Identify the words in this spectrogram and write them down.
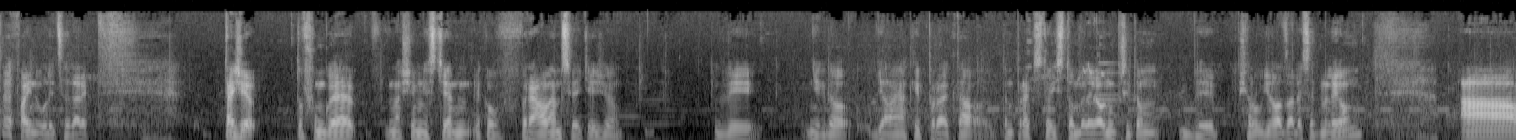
To je fajn ulice tady. Takže to funguje v našem městě jako v reálném světě, že jo? Kdy někdo dělá nějaký projekt a ten projekt stojí 100 milionů, přitom by šel udělat za 10 milionů. A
